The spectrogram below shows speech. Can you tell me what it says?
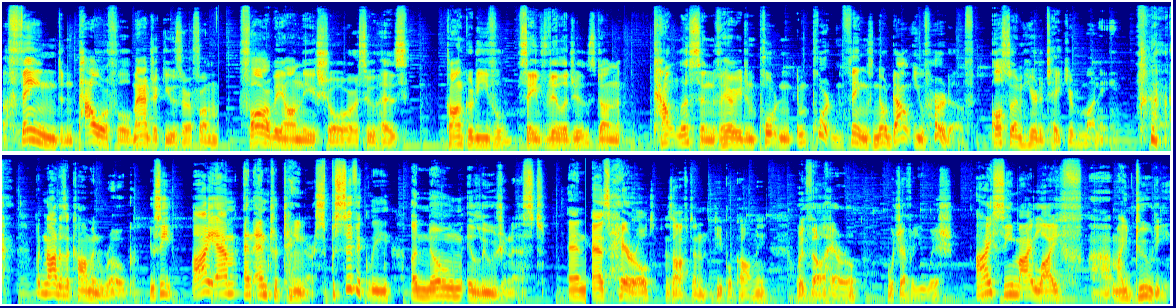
a famed and powerful magic user from far beyond these shores who has conquered evil, saved villages, done countless and varied important, important things no doubt you've heard of. Also, I'm here to take your money. but not as a common rogue. You see, I am an entertainer, specifically a gnome illusionist. And as Herald, as often people call me, or the Herald, whichever you wish, I see my life, uh, my duty,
